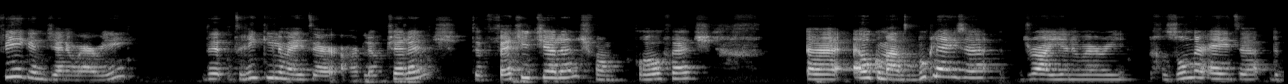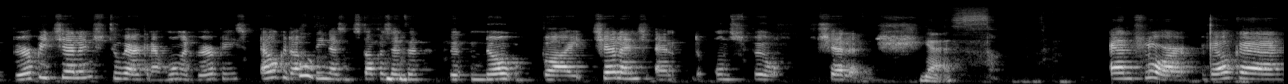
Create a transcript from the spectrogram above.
Vegan January, de 3 kilometer hardloop challenge, de Veggie Challenge van ProVeg, uh, elke maand een boek lezen, Dry January, gezonder eten, de Burpee Challenge, toewerken naar 100 burpees, elke dag 10.000 stappen zetten, de No Buy Challenge en de Onspul Challenge. Yes. En Floor, welke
